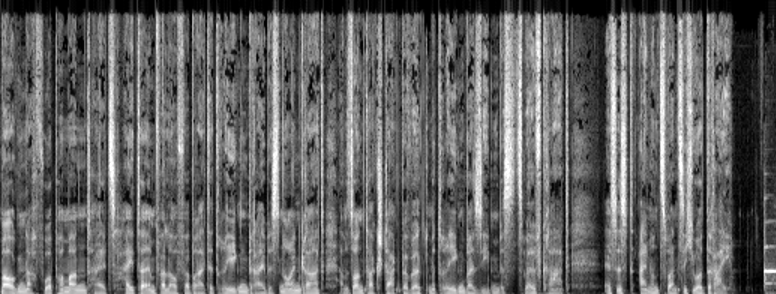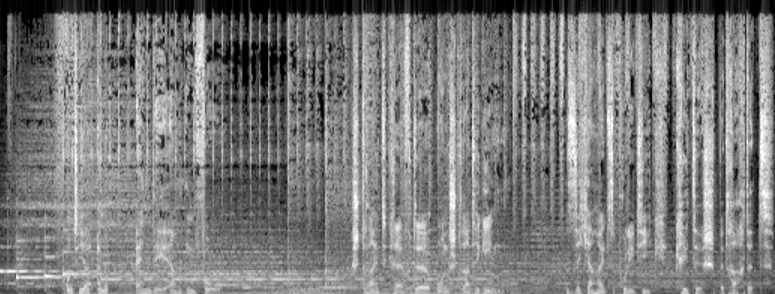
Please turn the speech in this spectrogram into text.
Morgen nach Vorpommern teils heiter im Verlauf verbreitet Regen 3 bis 9 Grad. Am Sonntag stark bewölkt mit Regen bei 7 bis 12 Grad. Es ist 21.03 Uhr. Und hier eine NDR Info. Streitkräfte und Strategien. Sicherheitspolitik kritisch betrachtet.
